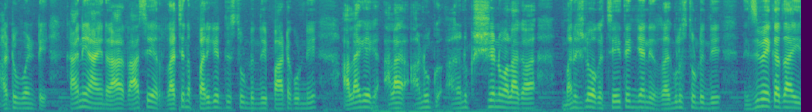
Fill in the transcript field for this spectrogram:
అటువంటి. కానీ ఆయన రాసే రచన పరిగెత్తిస్తుంటుంది పాఠకుడిని. అలాగే అలా అను అనుక్షణం అలాగా మనిషిలో ఒక చైతన్యాన్ని రగులుస్తుంటుంది. నిజమే కదా ఈ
